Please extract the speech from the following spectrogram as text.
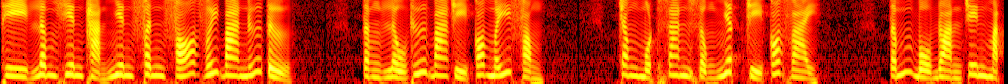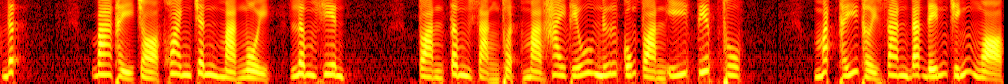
Thì Lâm Hiên thản nhiên phân phó với ba nữ tử. Tầng lầu thứ ba chỉ có mấy phòng. Trong một gian rộng nhất chỉ có vài. Tấm bộ đoàn trên mặt đất. Ba thầy trò khoanh chân mà ngồi, Lâm Hiên. Toàn tâm giảng thuật mà hai thiếu nữ cũng toàn ý tiếp thu. Mắt thấy thời gian đã đến chính ngọ,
